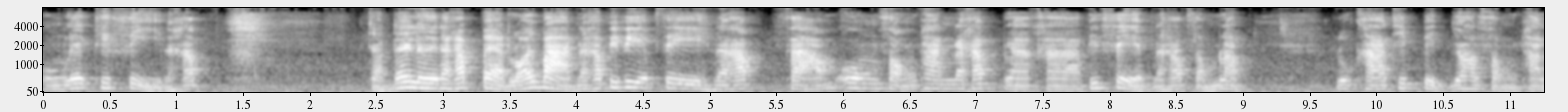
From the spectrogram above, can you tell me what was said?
องค์เลขที่สี่นะครับ จัดได้เลยนะครับแปดร้อยบาทนะครับพี่พี่เอฟซีนะครับสามองค์สองพันนะครับ ราคาพิเศษนะครับสำหรับลูกค้าที่ปิดยอดสองพัน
